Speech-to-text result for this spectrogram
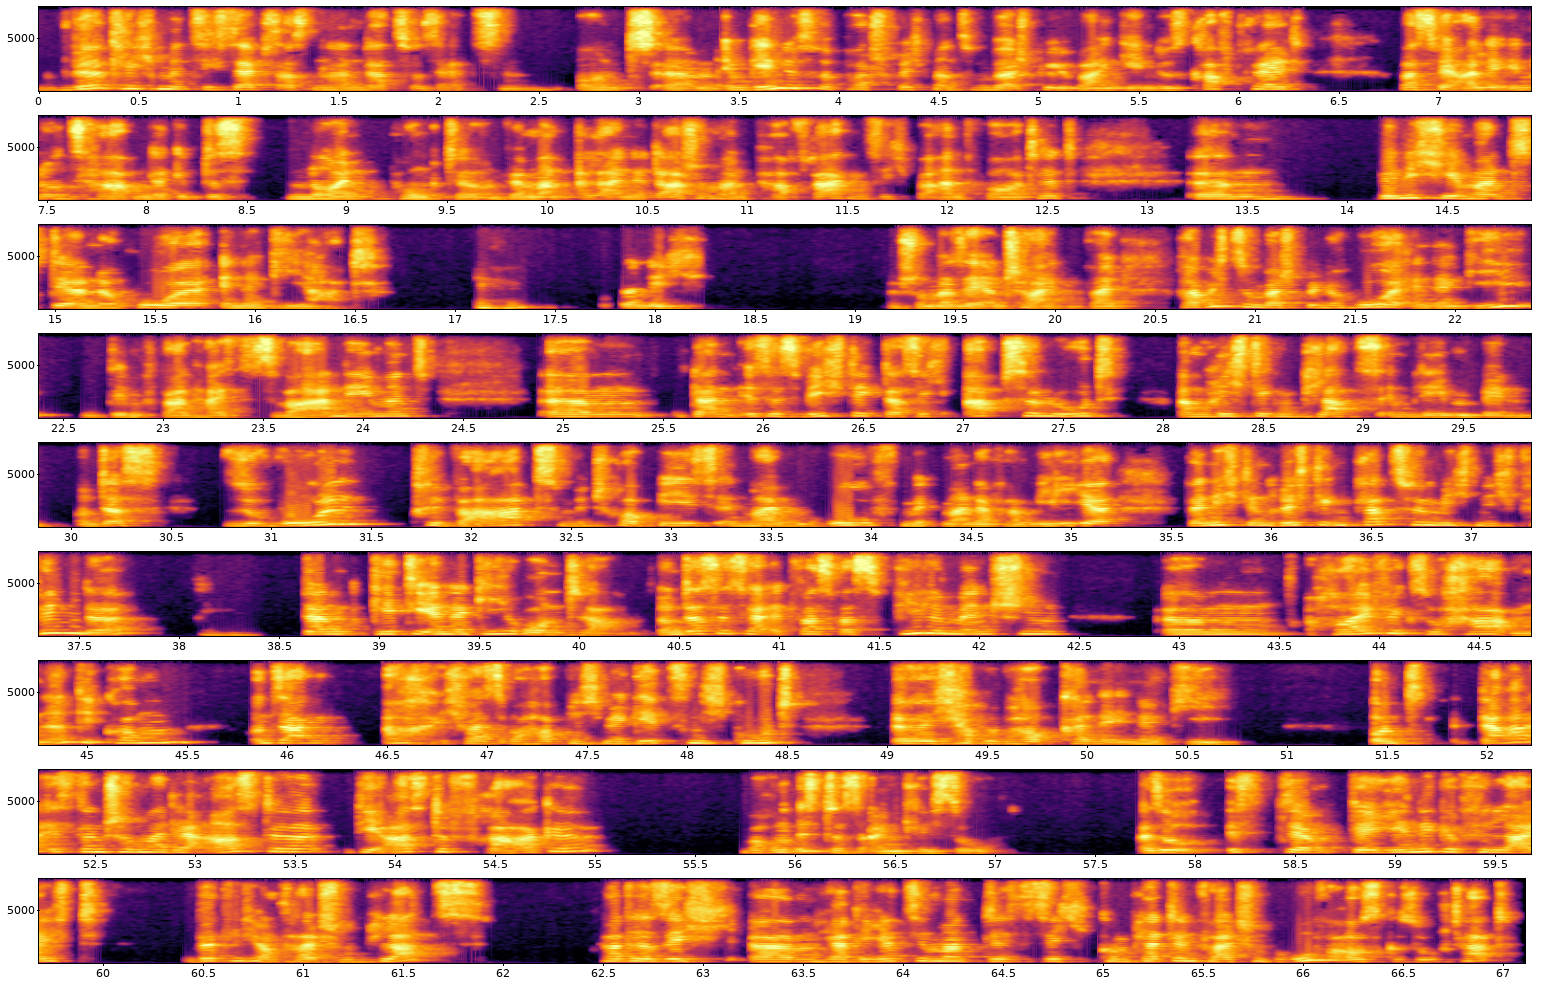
wirklich mit sich selbst auseinanderzusetzen. Und ähm, im Genius-Report spricht man zum Beispiel über ein Genius-Kraftfeld, was wir alle in uns haben. Da gibt es neun Punkte. Und wenn man alleine da schon mal ein paar Fragen sich beantwortet, ähm, bin ich jemand, der eine hohe Energie hat mhm. oder nicht? Schon mal sehr entscheidend, weil habe ich zum Beispiel eine hohe Energie, in dem Fall heißt es wahrnehmend, ähm, dann ist es wichtig, dass ich absolut am richtigen Platz im Leben bin. Und das sowohl privat, mit Hobbys, in meinem Beruf, mit meiner Familie. Wenn ich den richtigen Platz für mich nicht finde, mhm. dann geht die Energie runter. Und das ist ja etwas, was viele Menschen ähm, häufig so haben. Ne? Die kommen und sagen, ach, ich weiß überhaupt nicht, mir geht's nicht gut, äh, ich habe überhaupt keine Energie. Und da ist dann schon mal der erste, die erste Frage, warum ist das eigentlich so? Also ist der, derjenige vielleicht wirklich am falschen Platz? Hat er sich, ähm, ich hatte jetzt jemand, der sich komplett den falschen Beruf ausgesucht hat.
